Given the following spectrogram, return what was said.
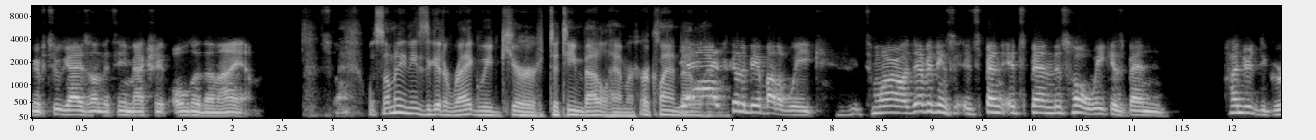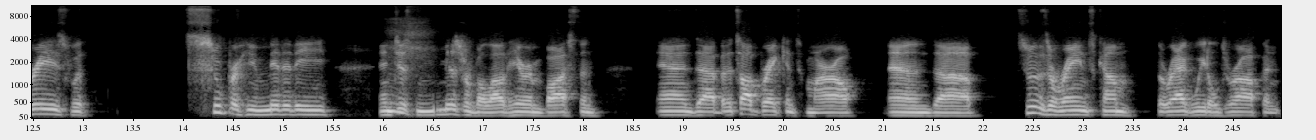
We have two guys on the team actually older than I am. So. Well, somebody needs to get a ragweed cure to Team Battlehammer or Clan Battle. Yeah, it's going to be about a week. Tomorrow, everything's. It's been. It's been. This whole week has been hundred degrees with super humidity and just miserable out here in Boston. And uh, but it's all breaking tomorrow. And uh, as soon as the rains come, the ragweed will drop and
